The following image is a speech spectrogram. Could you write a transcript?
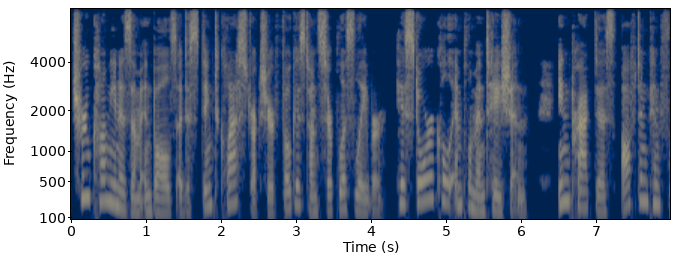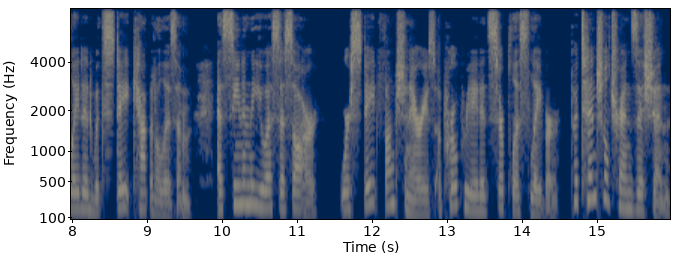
True communism involves a distinct class structure focused on surplus labor. Historical implementation. In practice, often conflated with state capitalism, as seen in the USSR, where state functionaries appropriated surplus labor. Potential transition.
